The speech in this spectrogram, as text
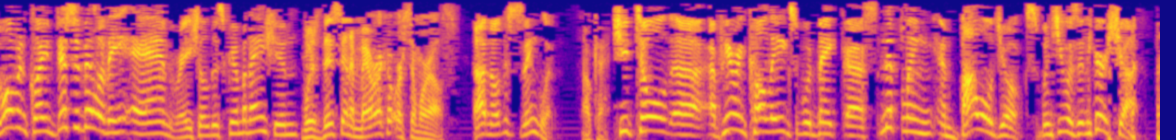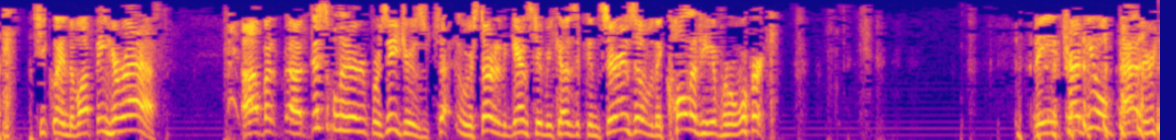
The woman claimed disability and racial discrimination. Was this in America or somewhere else? Uh, no, this is England. Okay. She told uh, appearing colleagues would make uh, sniffling and bowel jokes when she was in earshot. she claimed about being harassed. Uh, but uh, disciplinary procedures were started against her because of concerns over the quality of her work. The tribunal pattern,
